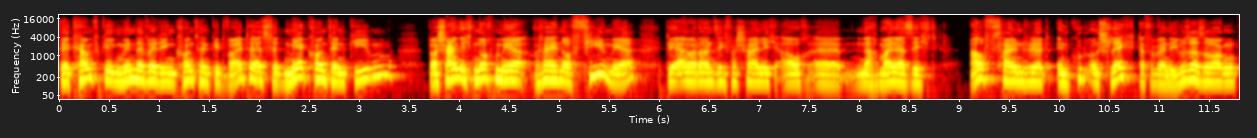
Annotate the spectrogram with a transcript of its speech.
Der Kampf gegen minderwertigen Content geht weiter. Es wird mehr Content geben, wahrscheinlich noch mehr, wahrscheinlich noch viel mehr, der aber dann sich wahrscheinlich auch äh, nach meiner Sicht aufteilen wird in gut und schlecht. Dafür werden die User sorgen.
